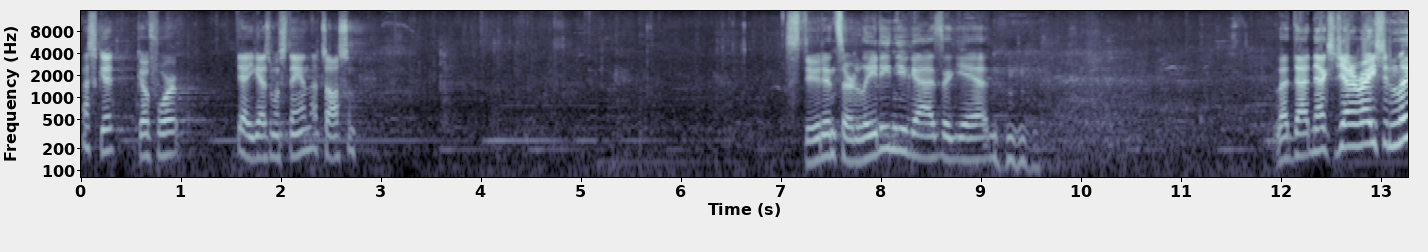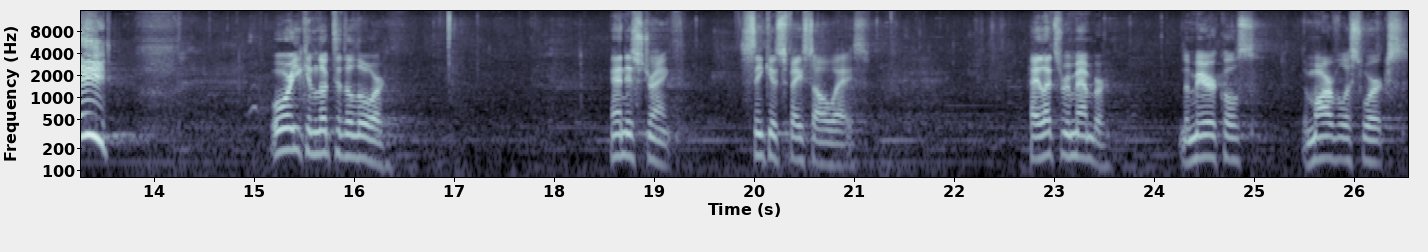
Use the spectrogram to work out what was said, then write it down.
That's good. Go for it. Yeah, you guys want to stand? That's awesome. Students are leading you guys again. Let that next generation lead. Or you can look to the Lord and his strength. Seek his face always. Hey, let's remember the miracles, the marvelous works,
